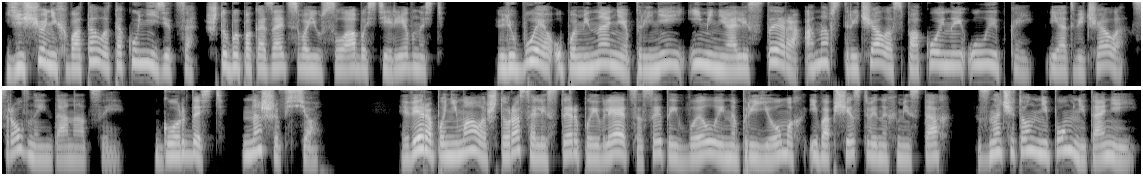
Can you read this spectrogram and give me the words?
Еще не хватало так унизиться, чтобы показать свою слабость и ревность. Любое упоминание при ней имени Алистера она встречала спокойной улыбкой и отвечала с ровной интонацией. Гордость — наше все. Вера понимала, что раз Алистер появляется с этой Веллой на приемах и в общественных местах, значит, он не помнит о ней,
